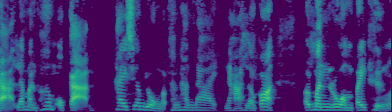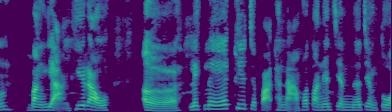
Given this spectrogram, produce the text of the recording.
กาสและมันเพิ่มโอกาสให้เชื่อมโยงกับท่านๆได้นะคะ แล้วก็มันรวมไปถึงบางอย่างที่เรา เอ่อเล็กๆ ที่จะปรารถนา เพราะตอนนี้เจียมเนื้อเจียมตัว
